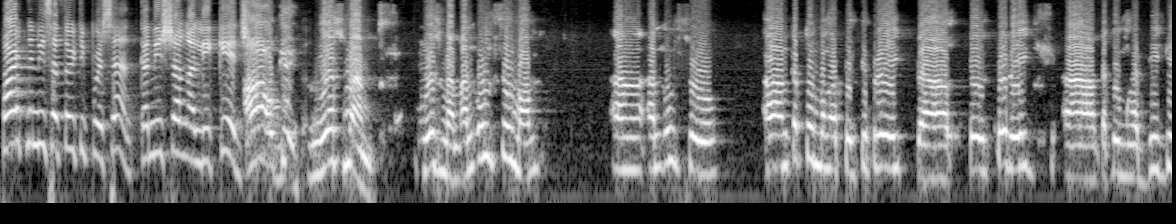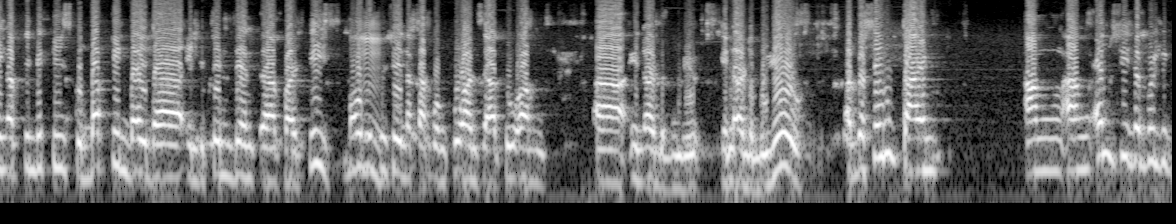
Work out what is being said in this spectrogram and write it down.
Part na ni sa 30% kani siya nga leakage Ah, okay. Yes, ma'am. Yes, ma'am. And also, ma'am, uh, and also, ang katong mga filtrate, uh, filterage, uh, katong mga digging activities conducted by the independent uh, parties. Mao Mm. siya nakakungkuan sa ato ang uh, NRW, NRW. At the same time, ang ang MCWD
